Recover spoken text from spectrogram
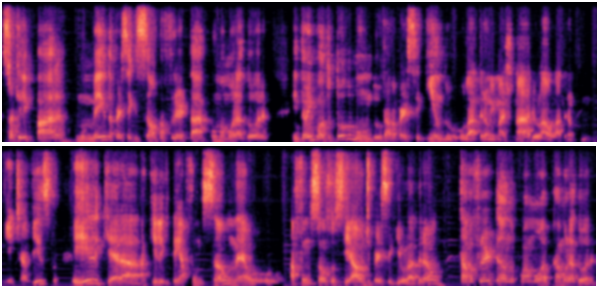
só que ele para no meio da perseguição para flertar com uma moradora. Então, enquanto todo mundo estava perseguindo o ladrão imaginário, lá o ladrão que ninguém tinha visto, ele que era aquele que tem a função, né, o, a função social de perseguir o ladrão, estava flertando com a, com a moradora.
